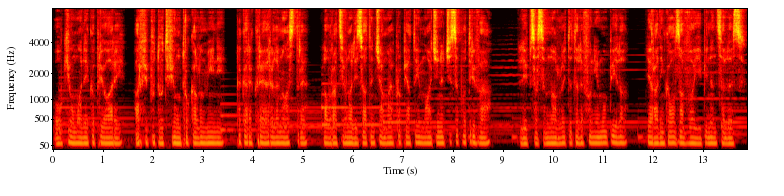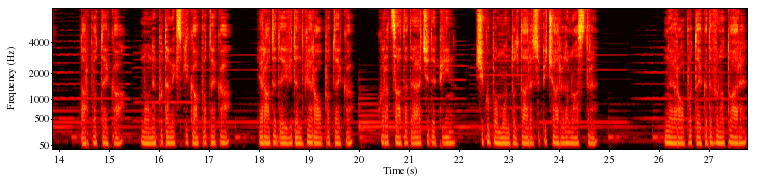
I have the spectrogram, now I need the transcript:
Ochii umanei căprioarei ar fi putut fi un truc al luminii pe care creierele noastre l-au raționalizat în cea mai apropiată imagine ce se potrivea. Lipsa semnalului de telefonie mobilă era din cauza văii, bineînțeles, dar poteca, nu ne putem explica poteca. Era atât de evident că era o potecă, curățată de ace de pin și cu pământul tare sub picioarele noastre. Nu era o potecă de vânătoare,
